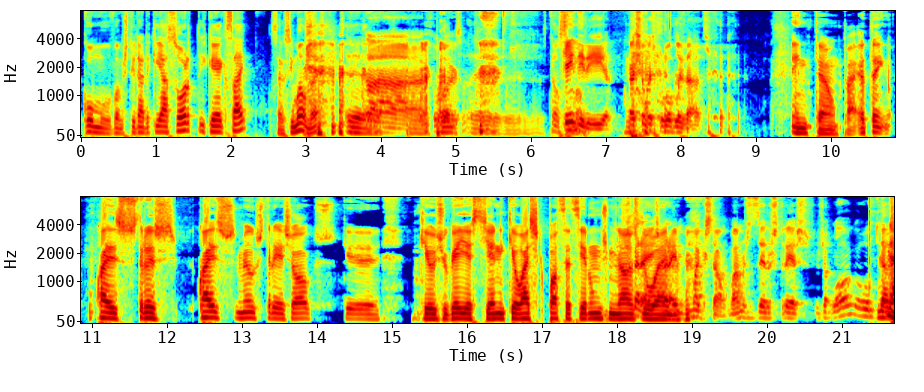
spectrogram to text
como vamos tirar aqui à sorte, e quem é que sai? Sai o Simão, não é? Ah, pronto. então, Quem Simão. diria? Quais são as probabilidades? Então, pá, eu tenho. Quais os três. Quais meus três jogos que, que eu joguei este ano e que eu acho que possa ser um dos melhores Espera aí, do espera aí, ano? uma questão. Vamos dizer os três logo ou Não? Não,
